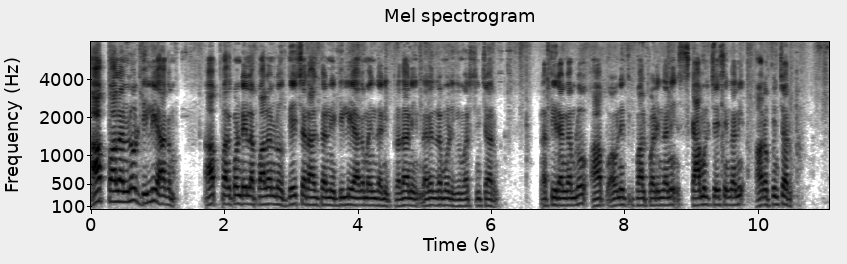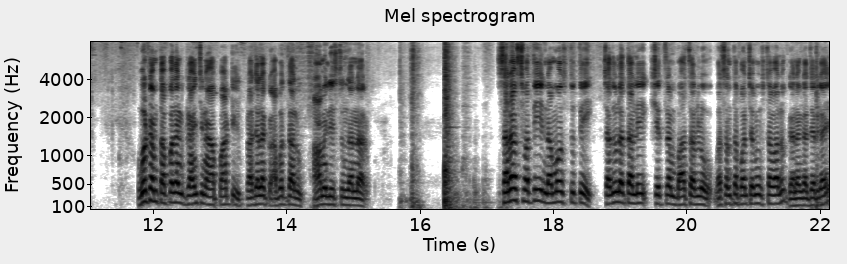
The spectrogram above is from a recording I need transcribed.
ఆప్ పాలనలో ఢిల్లీ ఆగం. ఆప్ పదకొండేళ్ళ పాలనలో దేశ రాజధాని ఢిల్లీ ఆగమైందని ప్రధాని నరేంద్ర మోడీ విమర్శించారు. ప్రతి రంగంలో ఆప్ అవినీతికి పాల్పడిందని స్కాములు చేసిందని ఆరోపించారు. ఓటం తప్పదని గ్రహించిన ఆ పార్టీ ప్రజలకు అబద్ధాలు హామీలు ఇస్తుందన్నారు. సరస్వతి నమోస్తుతి చదువుల తల్లి క్షేత్రం బాసర్లో వసంత పంచమి ఉత్సవాలు ఘనంగా జరిగాయి.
